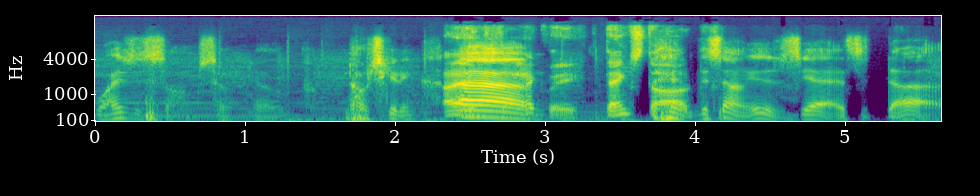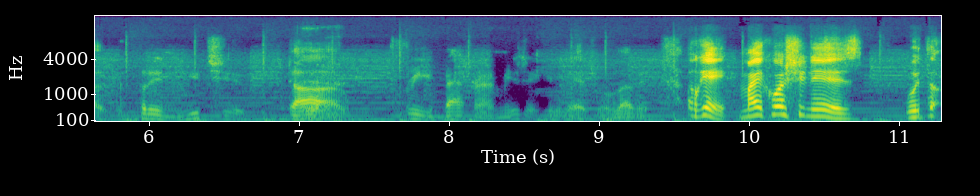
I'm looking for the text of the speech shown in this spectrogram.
Why is this song so dope? No, I'm just kidding. Uh, Um, exactly. Thanks, dog. the song is yeah, it's Doug. Put it in YouTube. Doug. Free background music. You guys will love it. Okay, my question is with the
